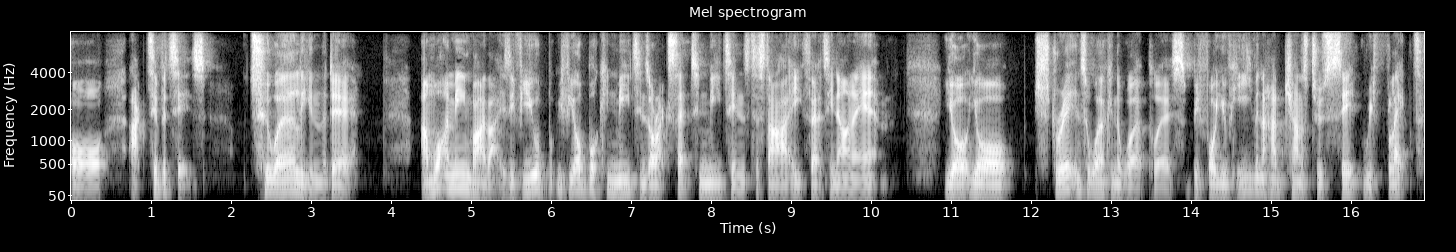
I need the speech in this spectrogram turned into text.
or activities too early in the day. And what I mean by that is if you if you're booking meetings or accepting meetings to start at 8:39 a.m., you're you're straight into work in the workplace before you've even had chance to sit, reflect,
